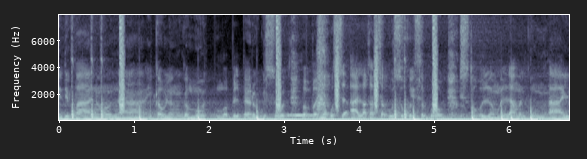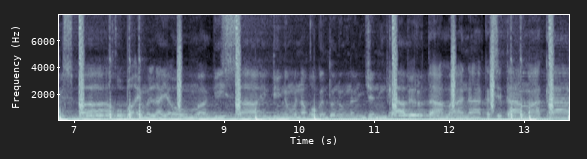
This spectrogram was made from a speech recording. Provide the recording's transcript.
Hindi pa noon na ikaw lang gamot. Pumapil pero gusot. Baban ako sa alak at sa uso ko'y sabog. Gusto ko lang malaman kung ayos pa Ako ba ay malaya o mag-isa? Hindi naman ako ganto nung nandyan ka. Pero tama na kasi tama ka.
